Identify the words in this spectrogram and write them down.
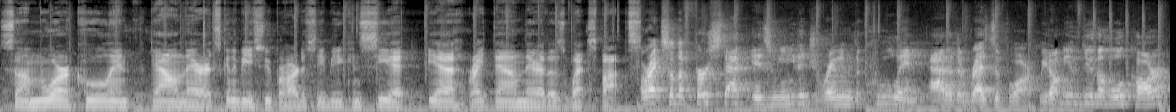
some more coolant down there. It's gonna be super hard to see, but you can see it, yeah, right down there, those wet spots. All right, so the first step is we need to drain the coolant out of the reservoir. We don't need to do the whole car,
